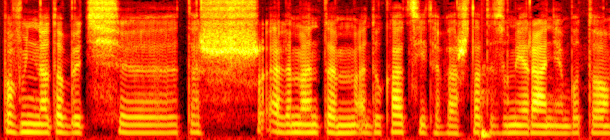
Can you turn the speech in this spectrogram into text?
Powinno to być e, też elementem edukacji, te warsztaty z bo to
